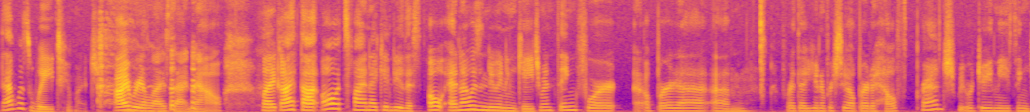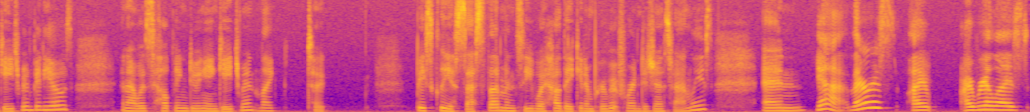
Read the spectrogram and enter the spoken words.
that was way too much. I realize that now. Like I thought, oh, it's fine, I can do this. Oh, and I was doing an engagement thing for Alberta, um, for the University of Alberta Health branch. We were doing these engagement videos, and I was helping doing engagement, like to basically assess them and see what, how they can improve it for Indigenous families. And yeah, there is I I realized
